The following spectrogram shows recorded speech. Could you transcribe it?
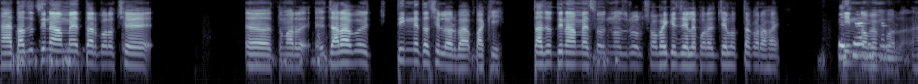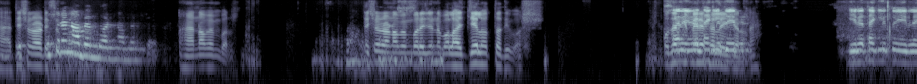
হ্যাঁ তাজউদ্দিন আহমেদ তারপর হচ্ছে আহ, তোমার যারা তিন নেতা ছিল আর বাকি তাজউদ্দিন আহমেদ সৈয়দ নজরুল সবাইকে জেলে পরে জেল হত্যা করা হয়। তিন নভেম্বর হ্যাঁ তেসরা নভেম্বর নভেম্বর। হ্যাঁ নভেম্বর। তেসরা নভেম্বর এই জন্য বলা হয় জেল হত্যা দিবস। ওদেরকে মেরে ফেলে এই কারণে। এরা থাকলে তো এরা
